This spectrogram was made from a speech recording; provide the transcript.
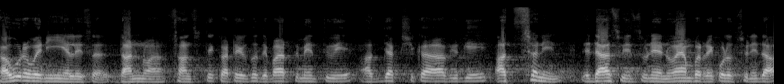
ගෞරවනීය ලෙස දන්වා සංස්කෘතික කටයුතු දෙපාර්තමේන්තුවේ අධ්‍යක්ෂිකාවගේ අත්සනින් 2023 නොවැම්බර් 11 වෙනිදා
